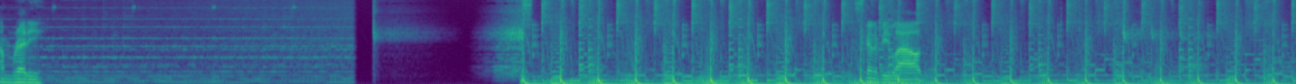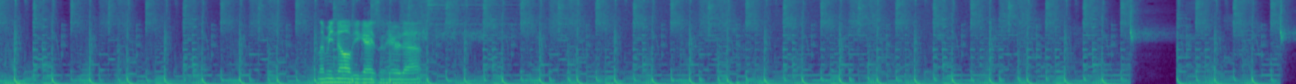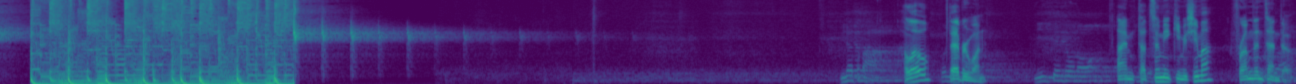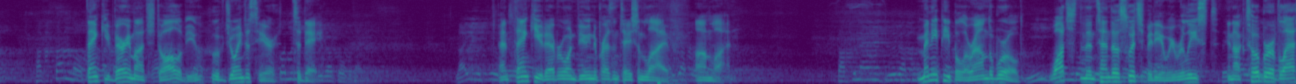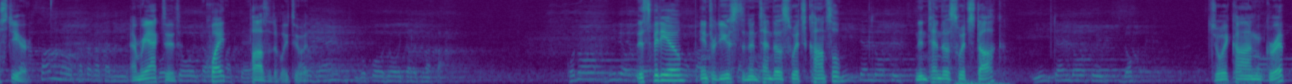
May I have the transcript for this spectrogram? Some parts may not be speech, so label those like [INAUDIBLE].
I'm ready. It's gonna be loud. Let me know if you guys can hear that. Tatsumi Kimishima from Nintendo. Thank you very much to all of you who have joined us here today. And thank you to everyone viewing the presentation live online. Many people around the world watched the Nintendo Switch video we released in October of last year and reacted quite positively to it. This video introduced the Nintendo Switch console, Nintendo Switch dock, Joy-Con grip,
